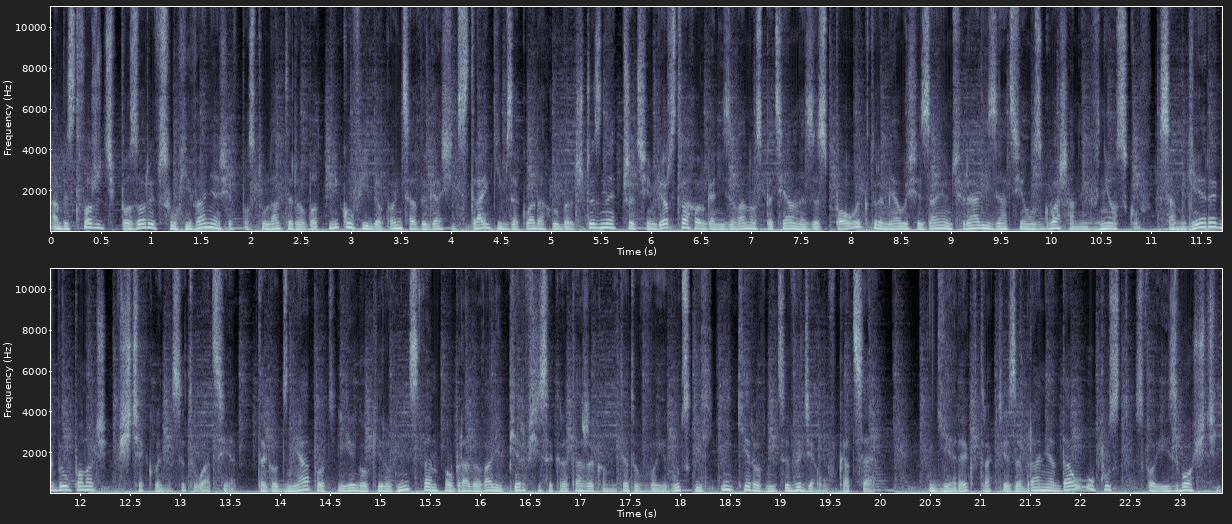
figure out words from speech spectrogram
Aby stworzyć pozory wsłuchiwania się w postulaty robotników i do końca wygasić strajki w zakładach Lubelszczyzny, w przedsiębiorstwach organizowano specjalne zespoły, które miały się zająć realizacją zgłaszanych wniosków. Sam Gierek był ponoć wściekły na sytuację. Tego dnia pod jego kierownictwem obradowali pierwsi sekretarze komitetów wojewódzkich i kierownicy wydziałów KC. Gierek w trakcie zebrania dał upust swojej złości.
